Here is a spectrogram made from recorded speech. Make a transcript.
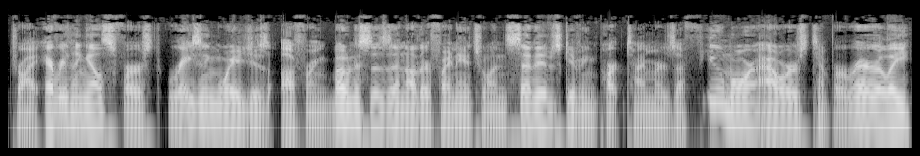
try everything else first, raising wages, offering bonuses and other financial incentives, giving part timers a few more hours temporarily.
